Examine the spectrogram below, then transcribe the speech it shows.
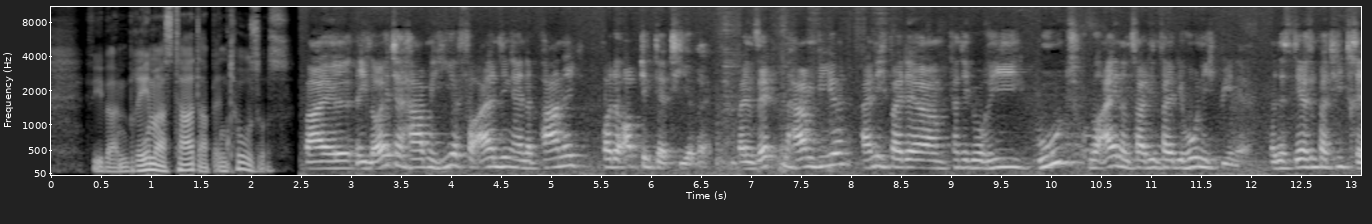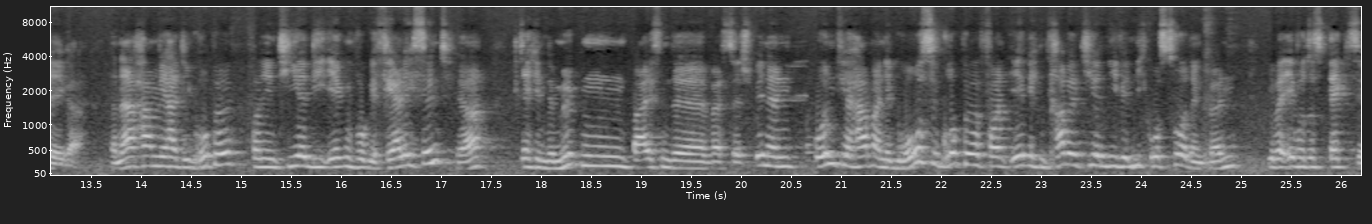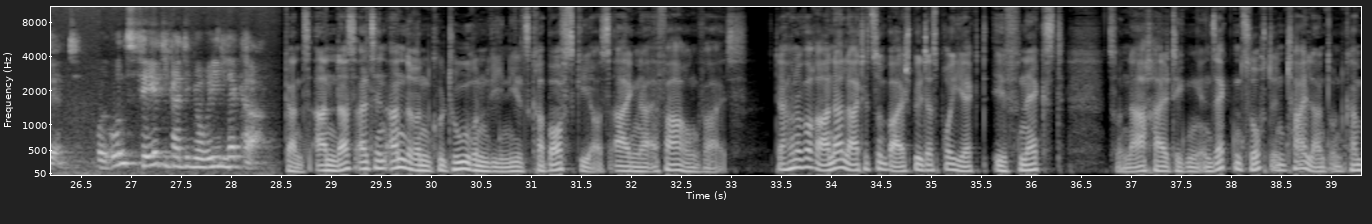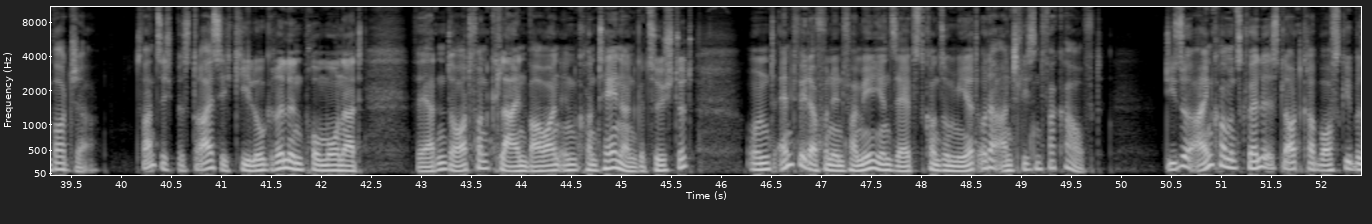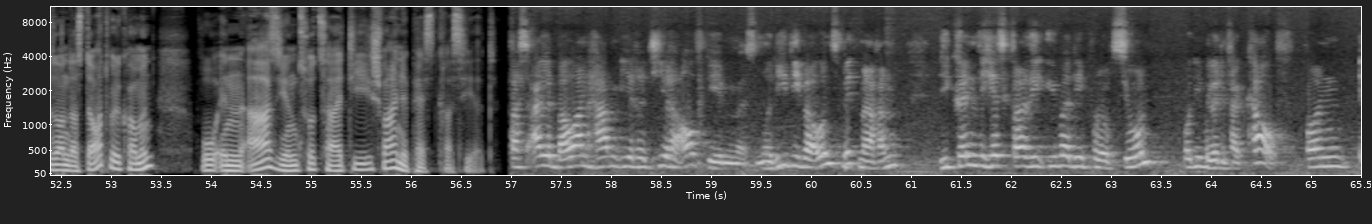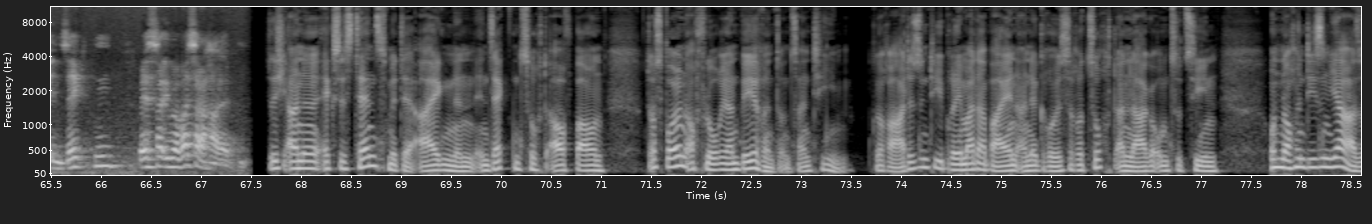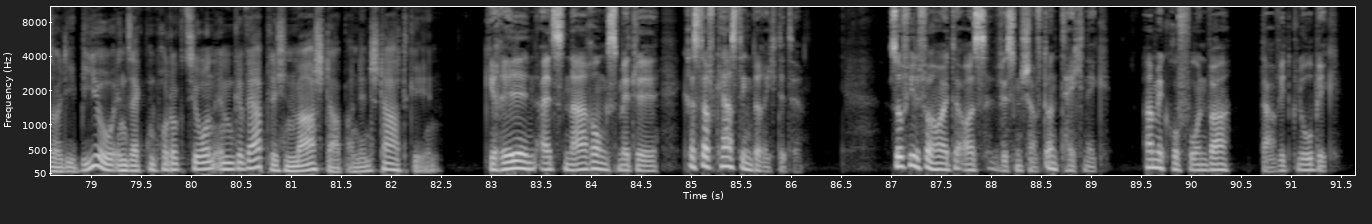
wie beim Bremer Start-up Entosus. Weil die Leute haben hier vor allen Dingen eine Panik vor der Optik der Tiere. Bei Insekten haben wir eigentlich bei der Kategorie gut nur einen, und zwar in Fall die Honigbiene. Das ist der Sympathieträger. Danach haben wir halt die Gruppe von den Tieren, die irgendwo gefährlich sind. Ja? stechende Mücken, beißende was, Spinnen. Und wir haben eine große Gruppe von irgendwelchen Krabbeltieren, die wir nicht groß zuordnen können, die aber irgendwo suspekt sind. Und uns fehlt die Kategorie lecker. Ganz anders als in anderen Kulturen, wie Nils Grabowski aus eigener Erfahrung weiß. Der Hannoveraner leitet zum Beispiel das Projekt If Next zur nachhaltigen Insektenzucht in Thailand und Kambodscha. 20 bis 30 Kilo Grillen pro Monat werden dort von Kleinbauern in Containern gezüchtet und entweder von den Familien selbst konsumiert oder anschließend verkauft. Diese Einkommensquelle ist laut Grabowski besonders dort willkommen, wo in Asien zurzeit die Schweinepest grassiert. Fast alle Bauern haben ihre Tiere aufgeben müssen. Nur die, die bei uns mitmachen, die können sich jetzt quasi über die Produktion und über den Verkauf von Insekten besser über Wasser halten. Sich eine Existenz mit der eigenen Insektenzucht aufbauen, das wollen auch Florian Behrendt und sein Team. Gerade sind die Bremer dabei, in eine größere Zuchtanlage umzuziehen. Und noch in diesem Jahr soll die Bio-Insektenproduktion im gewerblichen Maßstab an den Start gehen. Grillen als Nahrungsmittel. Christoph Kersting berichtete. So viel für heute aus Wissenschaft und Technik. Am Mikrofon war David Globig.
